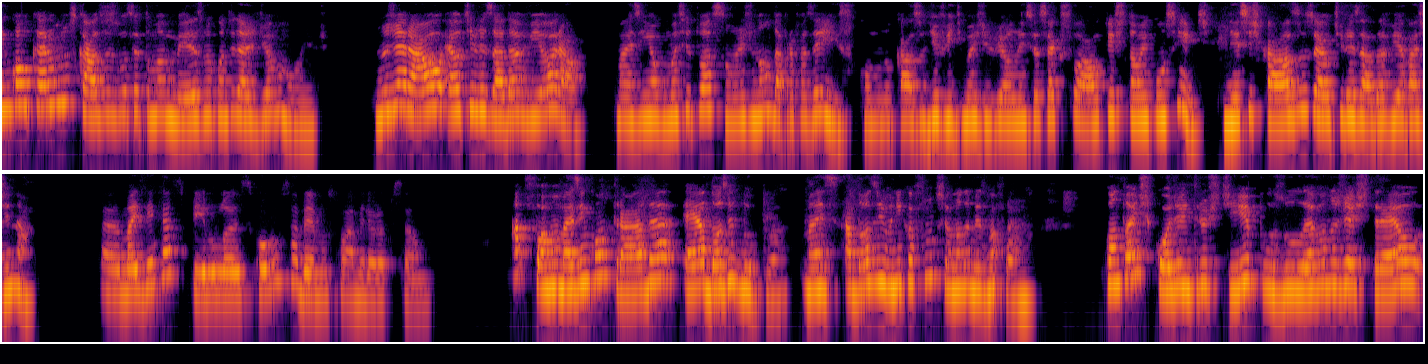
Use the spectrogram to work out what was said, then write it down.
Em qualquer um dos casos, você toma a mesma quantidade de hormônios. No geral, é utilizada a via oral, mas em algumas situações não dá para fazer isso, como no caso de vítimas de violência sexual que estão inconscientes. Nesses casos, é utilizada a via vaginal. Ah, mas entre as pílulas, como sabemos qual é a melhor opção? A forma mais encontrada é a dose dupla, mas a dose única funciona da mesma forma. Quanto à escolha entre os tipos, o levonorgestrel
